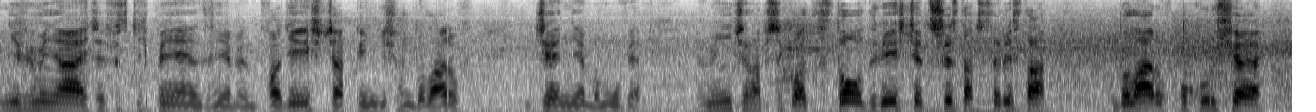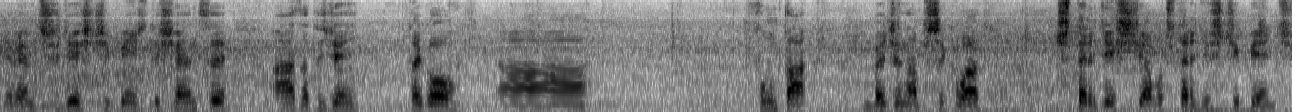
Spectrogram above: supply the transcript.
Nie wymieniajcie wszystkich pieniędzy, nie wiem, 20, 50 dolarów dziennie, bo mówię, wymienicie na przykład 100, 200, 300, 400 dolarów po kursie, nie wiem, 35 tysięcy, a za tydzień tego a, funta będzie na przykład 40 albo 45.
